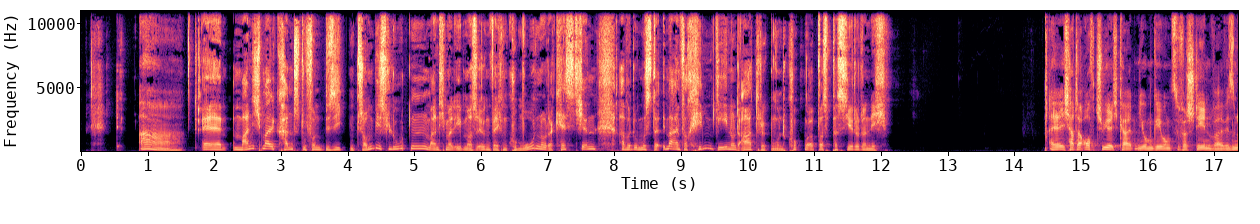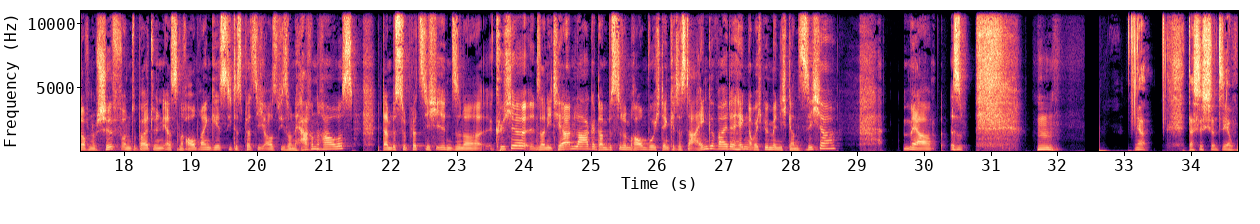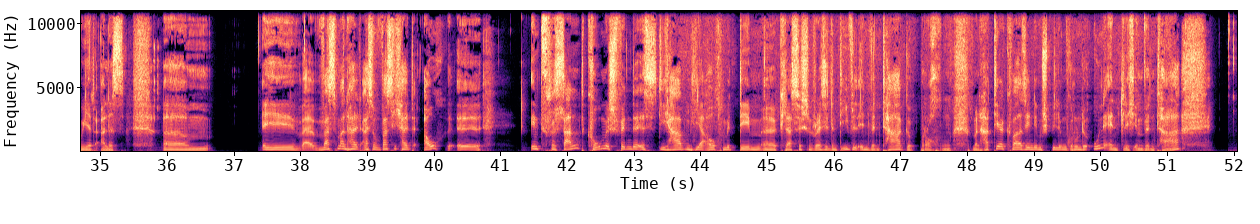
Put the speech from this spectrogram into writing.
Ah, Äh, manchmal kannst du von besiegten Zombies looten, manchmal eben aus irgendwelchen Kommoden oder Kästchen, aber du musst da immer einfach hingehen und A drücken und gucken, ob was passiert oder nicht. Äh, Ich hatte oft Schwierigkeiten, die Umgebung zu verstehen, weil wir sind auf einem Schiff und sobald du in den ersten Raum reingehst, sieht es plötzlich aus wie so ein Herrenhaus. Dann bist du plötzlich in so einer Küche, in Sanitäranlage. Dann bist du in einem Raum, wo ich denke, dass da Eingeweide hängen, aber ich bin mir nicht ganz sicher. Ja, also, hm. Ja, das ist schon sehr weird alles. Ähm, äh, was man halt, also was ich halt auch äh, interessant, komisch finde, ist, die haben hier auch mit dem äh, klassischen Resident Evil Inventar gebrochen. Man hat ja quasi in dem Spiel im Grunde unendlich Inventar.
